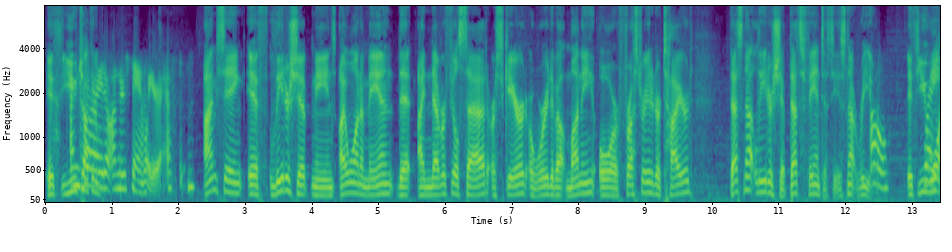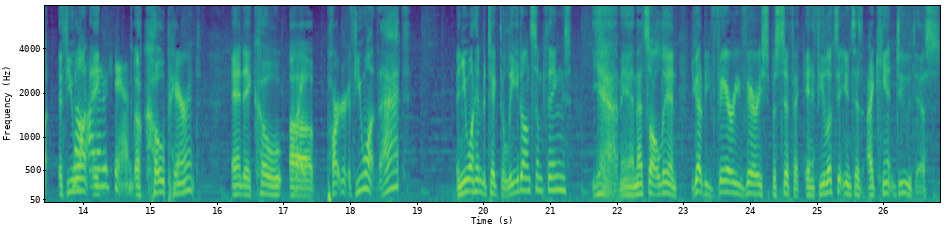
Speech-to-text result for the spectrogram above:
If you I'm talking, sorry, I don't understand what you're asking. I'm saying if leadership means I want a man that I never feel sad or scared or worried about money or frustrated or tired, that's not leadership. That's fantasy. It's not real. Oh, if you right. want if you No, want I a, understand. a co-parent and a co uh, Right. partner, if you want that and you want him to take the lead on some things, yeah, man, that's all in. You got to be very very specific. And if he looks at you and says, "I can't do this."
